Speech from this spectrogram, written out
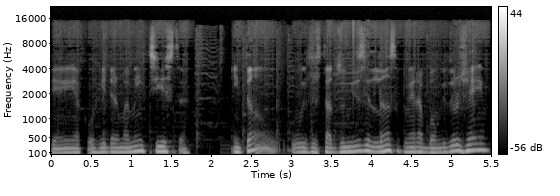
tem a corrida armamentista. Então, os Estados Unidos lançam a primeira bomba de hidrogênio.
